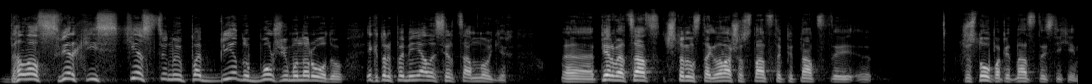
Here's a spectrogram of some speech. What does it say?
дала сверхъестественную победу Божьему народу и которая поменяла сердца многих. 1 э, Царств, 14 глава, 16-15, 6 э, по 15 стихи.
